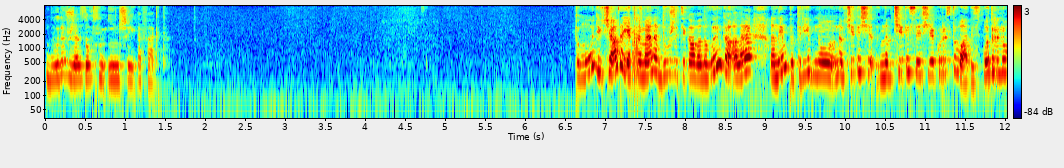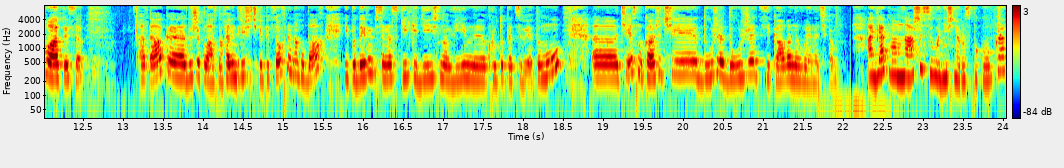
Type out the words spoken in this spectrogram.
Буде вже зовсім інший ефект. Тому, дівчата, як на мене, дуже цікава новинка, але ним потрібно навчитися, навчитися ще користуватись, потренуватися. А так, е, дуже класно. Хай він трішечки підсохне на губах і подивимося, наскільки дійсно він е, круто працює. Тому, е, чесно кажучи, дуже-дуже цікава новиночка. А як вам наша сьогоднішня розпаковка?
